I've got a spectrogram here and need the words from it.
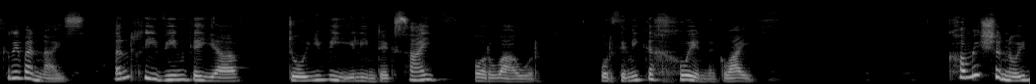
sgrifennais yn rhifin gaeaf 2017 o'r wawr wrth i ni gychwyn y gwaith. Comisiynwyd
